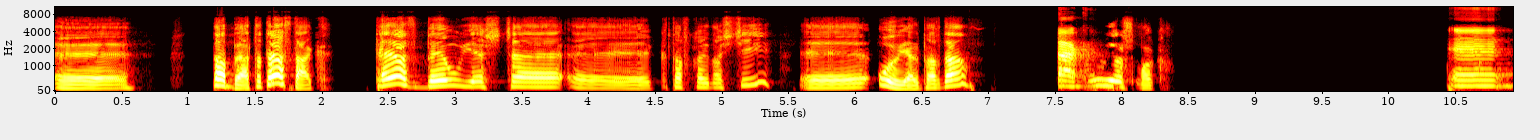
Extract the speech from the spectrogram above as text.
E, dobra, to teraz tak. Teraz był jeszcze e, kto w kolejności? E, Uriel, prawda? Tak. Uriel Smok. E...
